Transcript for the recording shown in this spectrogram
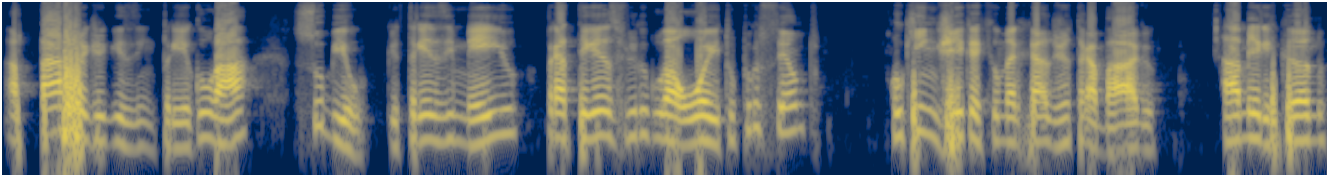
a taxa de desemprego lá subiu de 13,5% para 3,8%, o que indica que o mercado de trabalho americano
